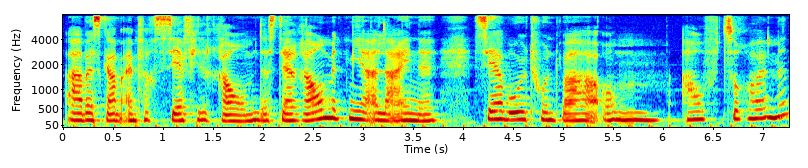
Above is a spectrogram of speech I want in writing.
aber es gab einfach sehr viel Raum, dass der Raum mit mir alleine sehr wohltuend war, um aufzuräumen,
